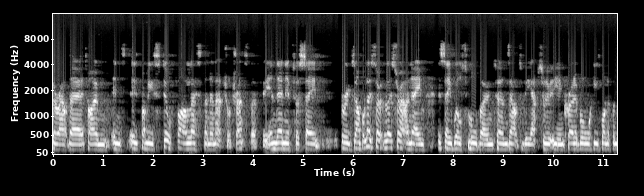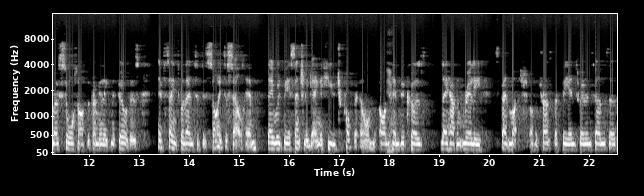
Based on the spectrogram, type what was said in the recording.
throughout their time in, is probably still far less than a natural transfer fee. And then if, for say, for example, let's throw, let's throw out a name and say Will Smallbone turns out to be absolutely incredible. He's one of the most sought after Premier League midfielders. If Saints were then to decide to sell him, they would be essentially getting a huge profit on, on yeah. him because they haven't really spent much of a transfer fee into him in terms of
